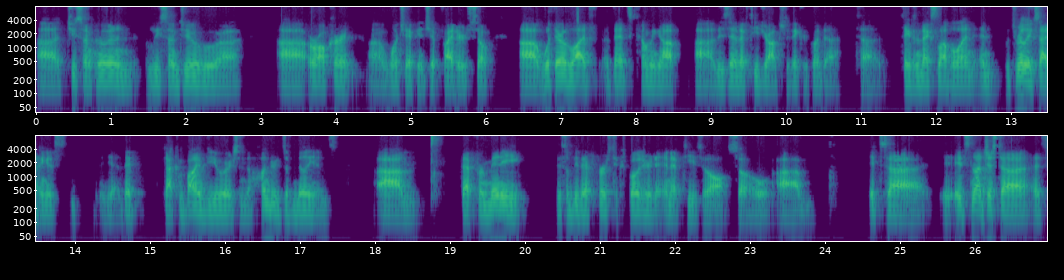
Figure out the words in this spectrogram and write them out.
uh, Chu Sung Hoon, and Lee Sung Ju, who uh, are all current one championship fighters. So, with their live events coming up, uh, these NFT drops we think are going to, to take to the next level. And, and what's really exciting is yeah, they've got combined viewers in the hundreds of millions. Um, that for many, this will be their first exposure to NFTs at all. So um, it's uh, it's not just uh, it's,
